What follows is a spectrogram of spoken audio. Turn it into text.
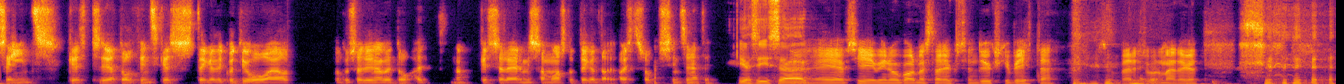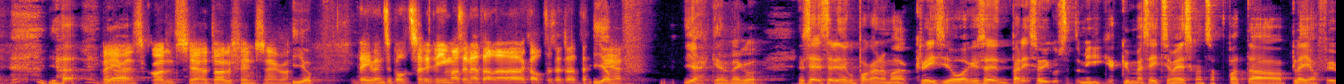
Saints, kes, jah, Dolphins, kes tegelikult ju hooajal kus oli nagu, et oh, et noh, kes selle järgmist sammu astub, tegelikult astus hoopis Cincinnati. ja siis äh.... EFC minu kolmest valikust ei olnud ükski pihta, see on päris ulme tegelikult Ravens, Colts ja Dolphins nagu. Ravens ja Colts olid viimase nädala kaotused, vaata. jah, jõhker nagu ja see, see oli nagu paganama crazy hooaeg ja see on päris õigustatud, mingi kümme-seitse meeskond saab vaata play-off'i,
